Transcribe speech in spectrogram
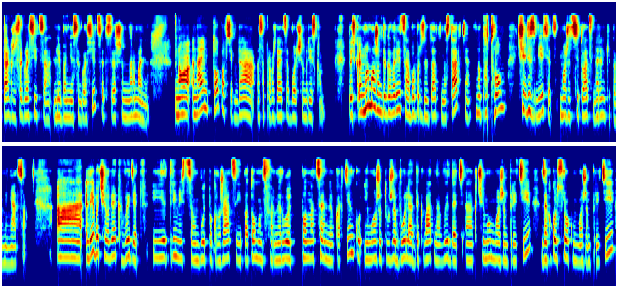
также согласиться, либо не согласиться, это совершенно нормально. Но найм топа всегда сопровождается большим риском. То есть мы можем договориться об результате на старте, но потом, через месяц, может ситуация на рынке поменяться. А, либо человек выйдет, и три месяца он будет погружаться, и потом он сформирует полноценную картинку и может уже более адекватно выдать, а, к чему мы можем прийти, за какой срок мы можем прийти,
